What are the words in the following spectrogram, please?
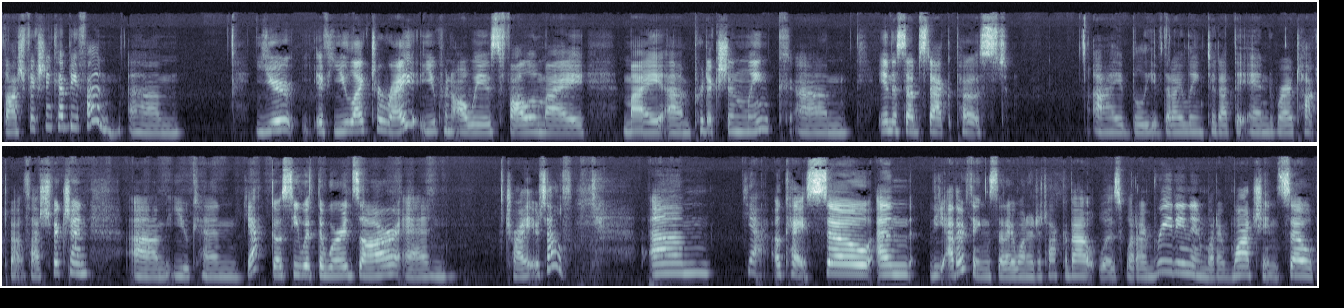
flash fiction can be fun. Um, you, if you like to write, you can always follow my my um, prediction link um, in the Substack post I believe that I linked it at the end where I talked about flash fiction. Um, you can, yeah, go see what the words are and try it yourself. Um, yeah, okay. So, and the other things that I wanted to talk about was what I'm reading and what I'm watching. So,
